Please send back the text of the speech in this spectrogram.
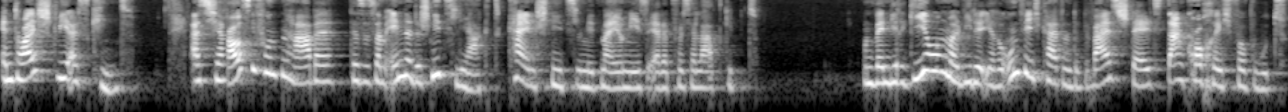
Enttäuscht wie als Kind. Als ich herausgefunden habe, dass es am Ende der Schnitzeljagd kein Schnitzel mit Mayonnaise-Erdäpfelsalat gibt. Und wenn die Regierung mal wieder ihre Unfähigkeit unter Beweis stellt, dann koche ich vor Wut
